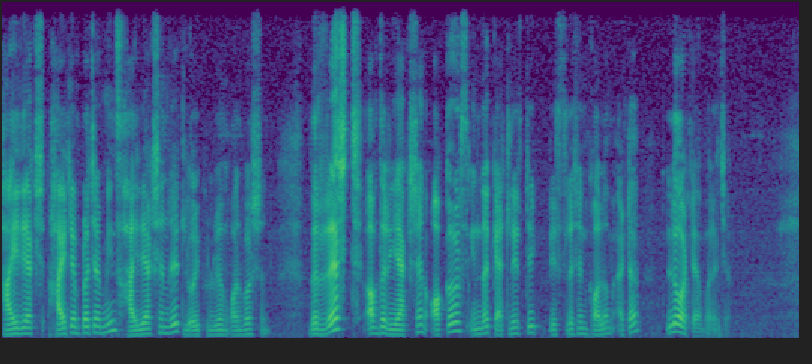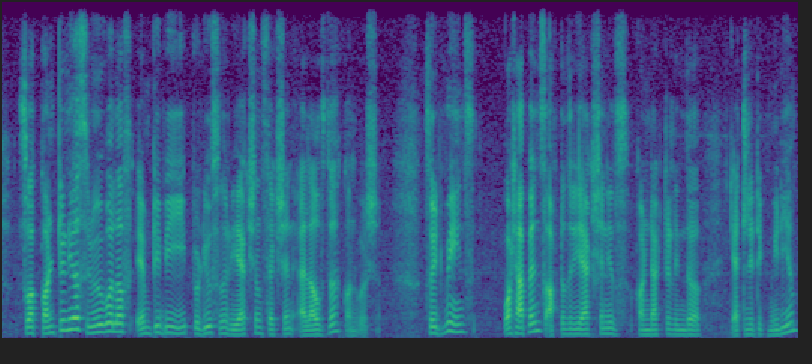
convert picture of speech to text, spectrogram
high reaction high temperature means high reaction rate low equilibrium conversion. The rest of the reaction occurs in the catalytic distillation column at a lower temperature. So, a continuous removal of MTBE produced in the reaction section allows the conversion. So, it means what happens after the reaction is conducted in the catalytic medium,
